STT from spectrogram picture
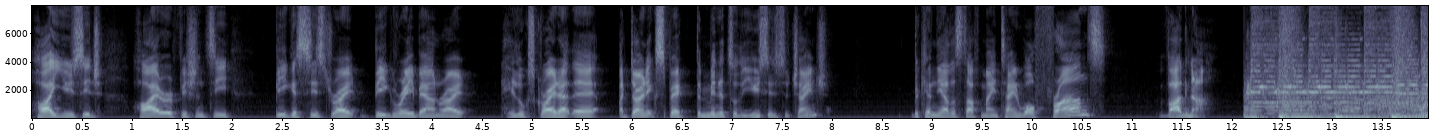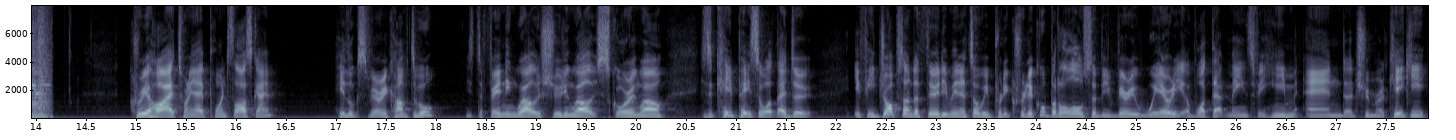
High usage, higher efficiency, big assist rate, big rebound rate. He looks great out there. I don't expect the minutes or the usage to change. But can the other stuff maintain? Well, Franz Wagner. Career high, 28 points last game. He looks very comfortable. He's defending well, he's shooting well, he's scoring well. He's a key piece of what they do. If he drops under 30 minutes, I'll be pretty critical, but I'll also be very wary of what that means for him and uh, Chuma Okeke.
